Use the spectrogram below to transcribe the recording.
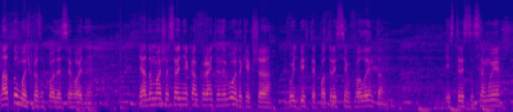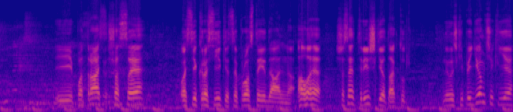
на тумбочку заходити сьогодні. Я думаю, що сьогодні конкурентів не буде, таких, що будуть бігти по 37 хвилин там із 37. І по трасі шосе, ось ці кросівки, це просто ідеально. Але шосе трішки отак, тут невеличкий підйомчик є,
